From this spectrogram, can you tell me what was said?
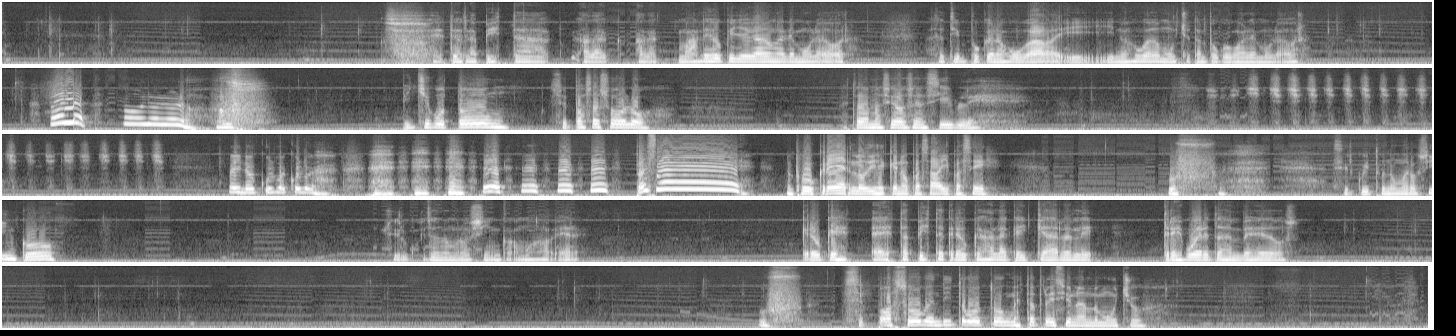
Esta es la pista a la, a la más lejos que he llegado en el emulador. Hace tiempo que no jugaba y, no he jugado mucho tampoco con el emulador. ¡Hala! No, no, no, no. Pinche botón. Se pasa solo. Está demasiado sensible. Ay no, curva, curva. ¡Pasé! No puedo creerlo, dije que no pasaba y pasé. Uf. Circuito número 5. Circuito número 5, vamos a ver. Creo que esta pista creo que es a la que hay que darle tres vueltas en vez de dos. Uf, se pasó, bendito botón, me está traicionando mucho.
